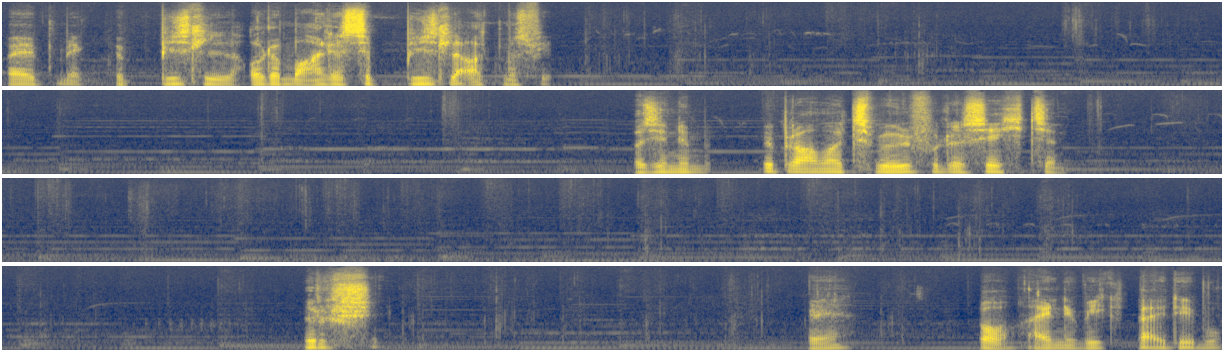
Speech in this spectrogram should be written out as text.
Weil ein bisschen lauter machen, dass ein bisschen Atmosphäre. Also in dem, wir brauchen wir 12 oder 16. Hirsche. Okay. So, eine Wegseite, wo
